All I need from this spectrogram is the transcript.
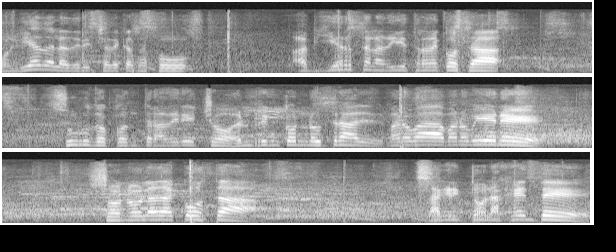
Oleada a la derecha de Casafú. Abierta la diestra de Costa. Zurdo contra derecho en rincón neutral. Mano va, mano viene. Sonó la de Acosta. La gritó la gente.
